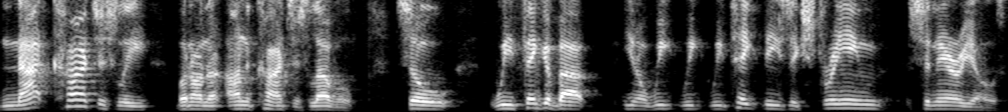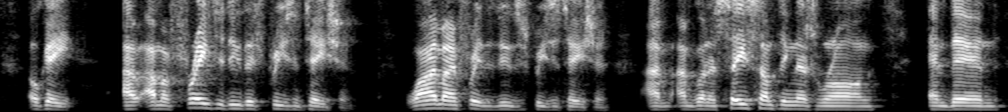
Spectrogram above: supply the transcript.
not consciously, but on an unconscious level. So we think about, you know, we we, we take these extreme scenarios. Okay, I, I'm afraid to do this presentation. Why am I afraid to do this presentation? I'm, I'm going to say something that's wrong, and then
